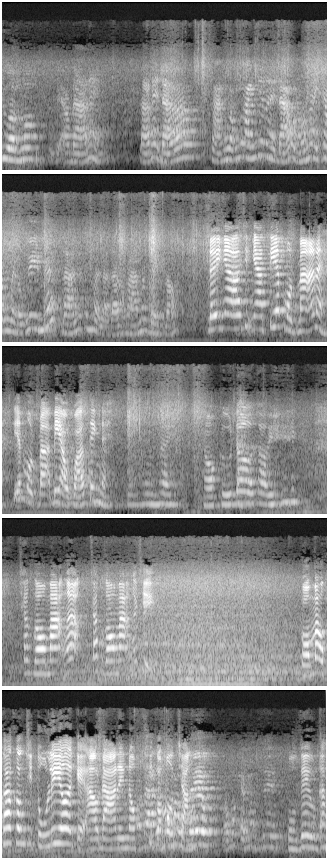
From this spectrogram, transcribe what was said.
trường thôi. Cái áo đá này đá này đá sáng lóng lánh như này đá của nó này trong này nó ghim hết. Đá chứ không phải là đá ván nó đẹp lắm. Đây nha chị nha tiếp một mã này Tiếp một mã bèo quá xinh này. Hôm nay nó cứ đơ thôi Chắc do mạng á Chắc do mạng ấy chị. Có màu khác không chị Tú Ly ơi? Cái áo đá đấy nó chỉ có màu trắng. có một cái màu rêu. Màu rêu nữa.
